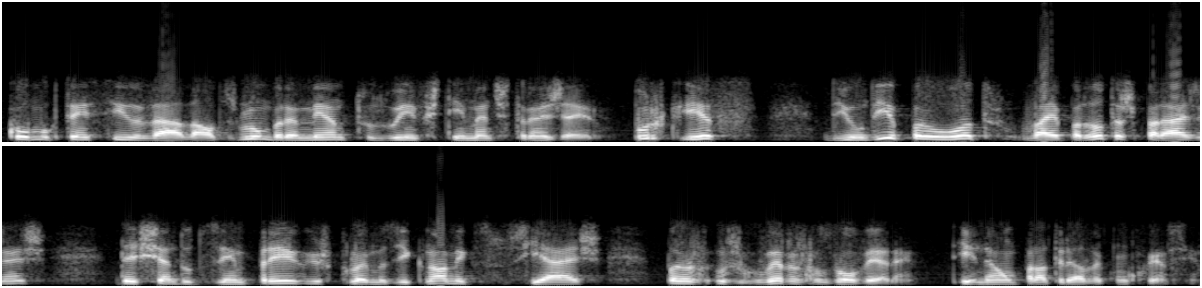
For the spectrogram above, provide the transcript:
como que tem sido dado ao deslumbramento do investimento estrangeiro, porque esse, de um dia para o outro, vai para outras paragens, deixando o desemprego e os problemas económicos e sociais para os governos resolverem, e não para a autoridade da concorrência.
